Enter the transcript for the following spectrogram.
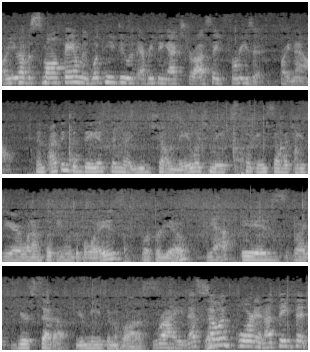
or you have a small family, what can you do with everything extra? I say freeze it right now. And I think the biggest thing that you've shown me, which makes cooking so much easier when I'm cooking with the boys or for you, Yeah. is like your setup, your mise en place. Right. That's so important. I think that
